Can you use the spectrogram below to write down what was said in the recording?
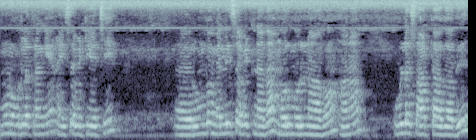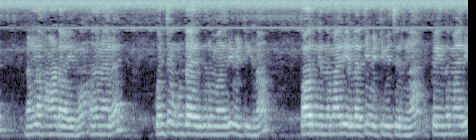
மூணு உருளைக்கிழங்கையும் நைஸாக வெட்டி வச்சு ரொம்ப மெல்லிசாக வெட்டினா தான் மொறு மொறுன்னு ஆகும். ஆனால் உள்ளே சாஃப்ட் ஆகாது நல்லா ஹார்ட் ஆயிரும். அதனால் கொஞ்சம் குண்டாக இருக்கிற மாதிரி வெட்டிக்கலாம். பாருங்கள் இந்த மாதிரி எல்லாத்தையும் வெட்டி வச்சிடலாம். இப்போ இந்த மாதிரி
